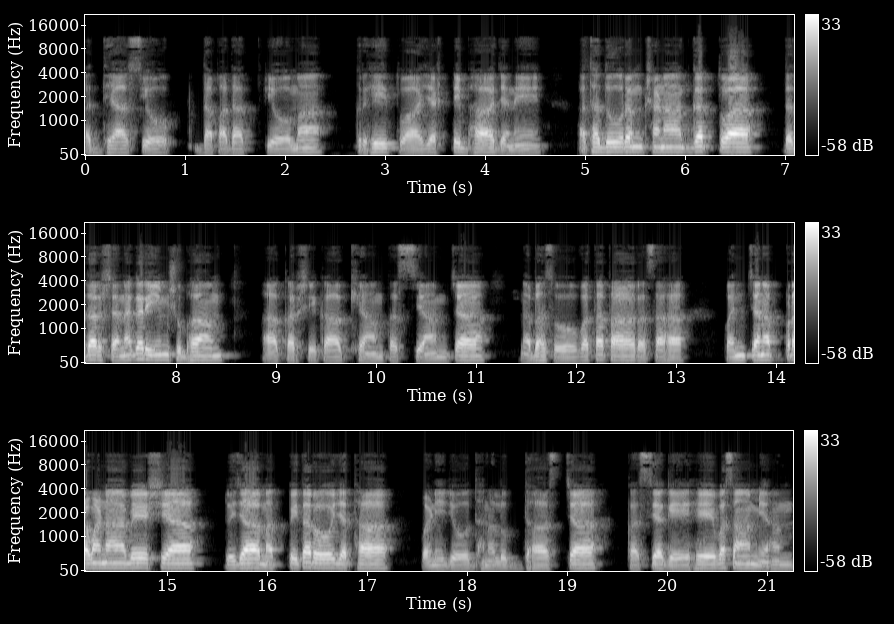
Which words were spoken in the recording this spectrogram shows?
अध्यास्योदपदत्व्योम गृहीत्वा यष्टिभाजने। अथ दूरम् क्षणात् गत्वा ददर्शनगरीम् शुभाम् आकर्षिकाख्याम् तस्याम् च नभसोऽवततारसः वञ्चनप्रवणावेश्य द्विजामत्पितरो यथा वणिजो धनलुब्धाश्च कस्य गेहे वसाम्यहम्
